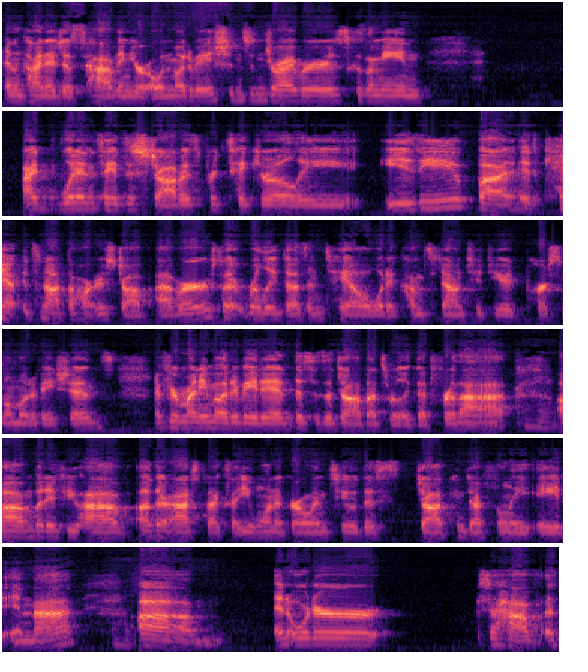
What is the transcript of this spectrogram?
and kind of just having your own motivations and drivers. Because I mean, I wouldn't say this job is particularly easy, but it can't, it's not the hardest job ever. So it really does entail what it comes down to, to your personal motivations. If you're money motivated, this is a job that's really good for that. Mm-hmm. Um, but if you have other aspects that you want to grow into, this job can definitely aid in that. Mm-hmm. Um, in order to have a,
